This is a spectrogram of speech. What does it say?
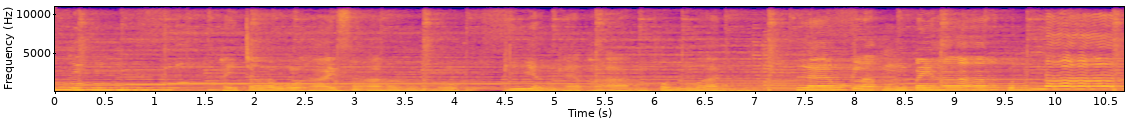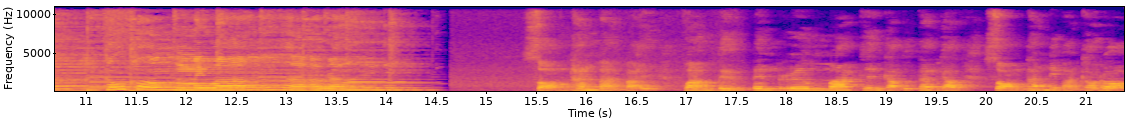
น ให้เจ้าหายเศร้าเพียงแค่ผ่านพ้นวัน แล้วกลับไปหาคนนั้นเขาคงไม่ว่าอะไรสองท่านผ่านไป ความตื่นเต้นเริ่มมากขึ้นครับทุกท่านครับสองท่านที่ผ่านเข้ารอบ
